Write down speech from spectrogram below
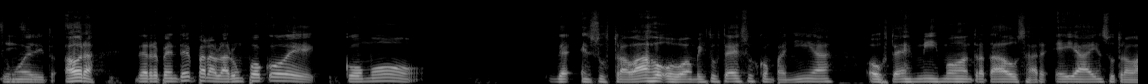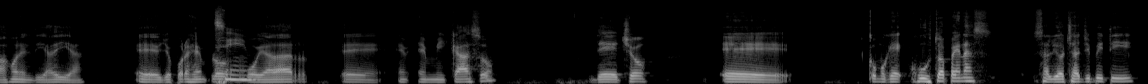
tu Sí, sí. modelito. Ahora, de repente, para hablar un poco de cómo de- en sus trabajos, o han visto ustedes sus compañías, o ustedes mismos han tratado de usar AI en su trabajo en el día a día. Eh, yo, por ejemplo, Sí. voy a dar, eh, en, en mi caso, de hecho, eh, como que justo apenas salió ChatGPT,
